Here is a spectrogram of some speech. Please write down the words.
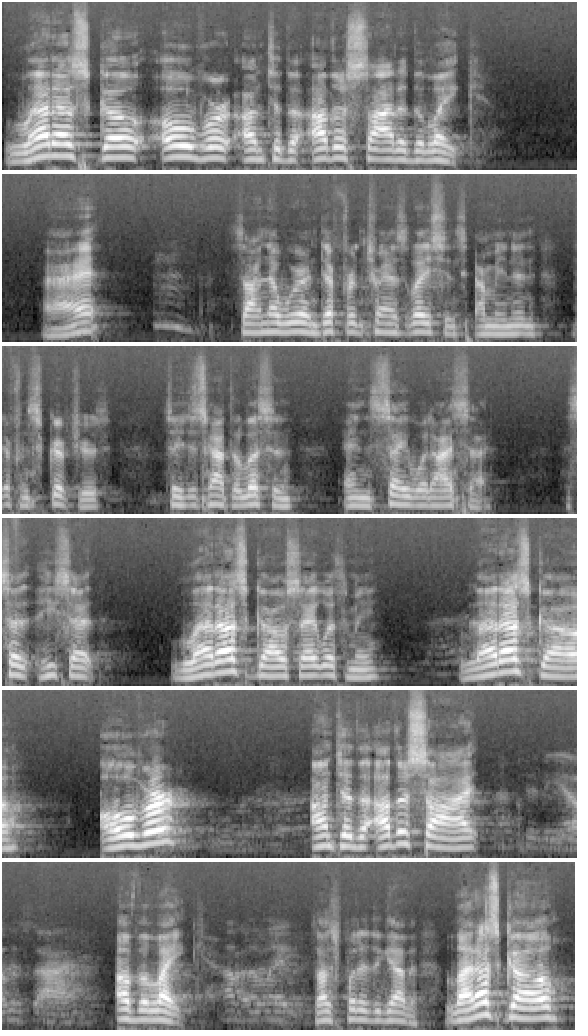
Let us go over unto the other side of the lake. All right? So I know we're in different translations, I mean, in different scriptures. So you just have to listen and say what I say. So he said, Let us go, say it with me, let us go over unto the other side, the other side of the lake. of the lake. So let's put it together. Let us go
